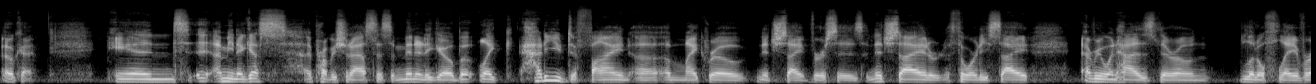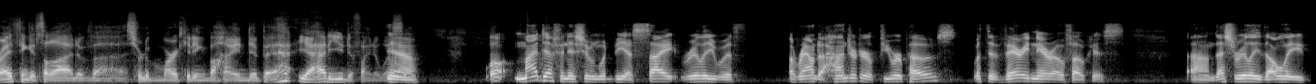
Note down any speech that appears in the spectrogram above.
Okay, and I mean I guess I probably should ask this a minute ago, but like how do you define a, a micro niche site versus a niche site or an authority site? Everyone has their own little flavor. I think it's a lot of uh, sort of marketing behind it, but yeah, how do you define it? Yeah. Well, my definition would be a site really with around 100 or fewer posts with a very narrow focus. Um, that's really the only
